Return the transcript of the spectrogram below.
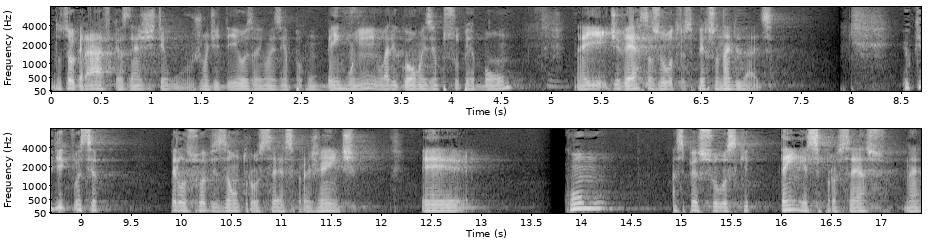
nosográficas. Né? A gente tem o João de Deus, aí um exemplo bem ruim, o Arigó um exemplo super bom, né, e diversas outras personalidades. Eu queria que você, pela sua visão, trouxesse para a gente é, como as pessoas que têm esse processo, né,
